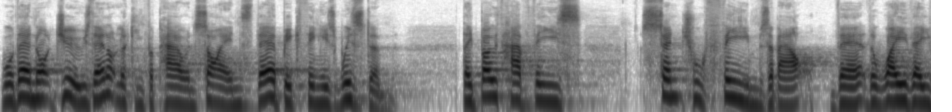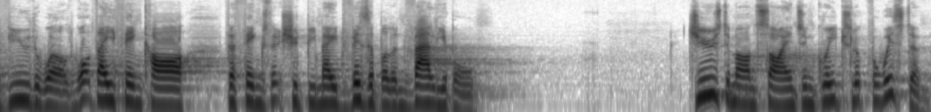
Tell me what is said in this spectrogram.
well, they're not Jews. They're not looking for power and signs. Their big thing is wisdom. They both have these central themes about their, the way they view the world, what they think are the things that should be made visible and valuable. Jews demand signs and Greeks look for wisdom.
